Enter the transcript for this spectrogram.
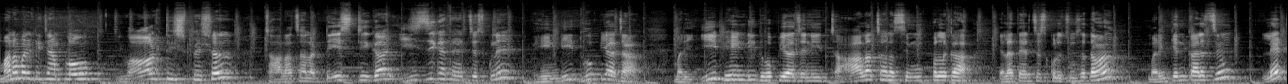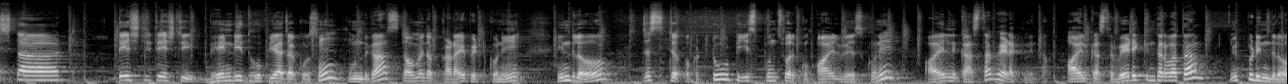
మన మల్టీ ఛాంప్లో ఇవాల్టి స్పెషల్ చాలా చాలా టేస్టీగా ఈజీగా తయారు చేసుకునే భేండి ధోపియాజా. మరి ఈ భేండి ధోపియాజని చాలా చాలా సింపుల్గా ఎలా తయారు చేసుకోవాలో చూసేద్దామా? మరి ఇంకెందుకు ఆలస్యం? Let start tasty tasty bhendi dopiaza కోసం ముందుగా స్టవ్ మీద ఒక కడాయి పెట్టుకొని ఇందులో జస్ట్ ఒక టూ టీ స్పూన్స్ వరకు ఆయిల్ వేసుకొని ఆయిల్ని కాస్త వేడెక్కనిద్దాం. ఆయిల్ కాస్త వేడెక్కిన తర్వాత ఇప్పుడు ఇందులో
